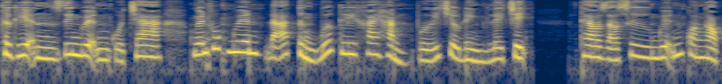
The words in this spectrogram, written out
Thực hiện di nguyện của cha, Nguyễn Phúc Nguyên đã từng bước ly khai hẳn với triều đình Lê Trịnh. Theo giáo sư Nguyễn Quang Ngọc,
